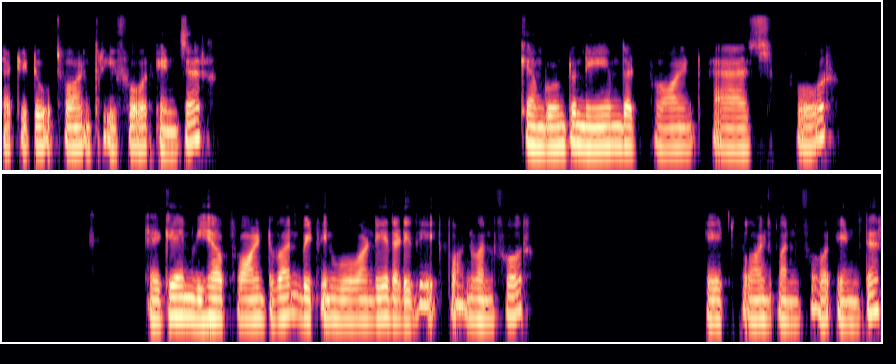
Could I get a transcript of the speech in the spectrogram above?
32.34 enter. Okay, I'm going to name that point as 4. Again, we have point 1 between O and A, that is 8.14. 8.14 enter.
